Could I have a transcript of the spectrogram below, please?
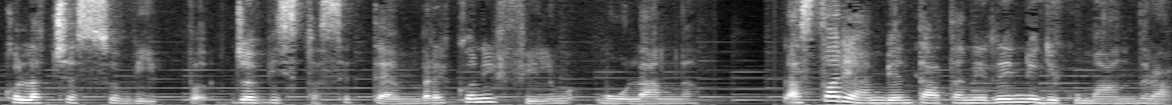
con l'accesso VIP, già visto a settembre con il film Mulan. La storia è ambientata nel regno di Kumandra,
